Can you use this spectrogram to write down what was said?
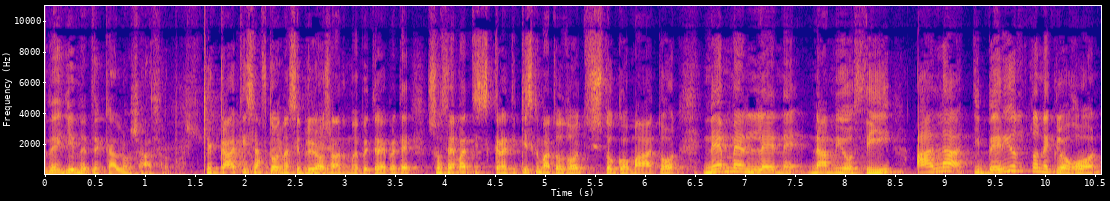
δεν γίνεται καλός άνθρωπος. Και κάτι σε αυτό να συμπληρώσω, αν μου επιτρέπετε, στο θέμα της κρατικής χρηματοδότησης των κομμάτων. Ναι, μεν λένε να μειωθεί, αλλά την περίοδο των εκλογών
